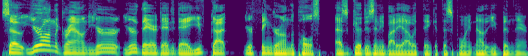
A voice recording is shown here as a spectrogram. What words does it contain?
So you're on the ground, you're you're there day to day. You've got your finger on the pulse as good as anybody, I would think, at this point, now that you've been there.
